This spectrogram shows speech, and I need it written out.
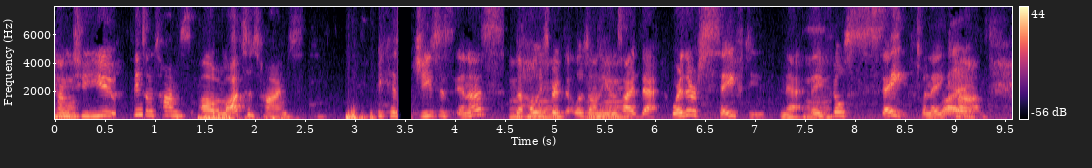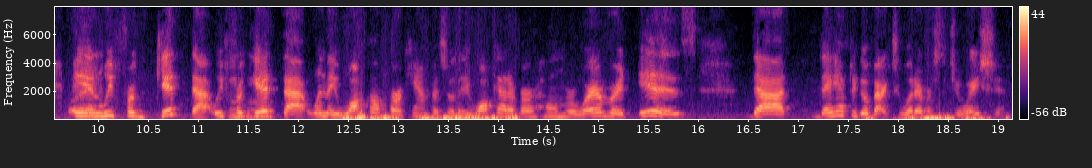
come to you. I think sometimes uh, lots of times because Jesus in us, the Holy Mhm. Spirit that lives on the Mhm. inside, that where there's safety net, they Mhm. feel safe when they Right. come. Right. And we forget that. We Mhm. forget that when they walk off our campus or they walk out of our home or wherever it is, that they have to go back to whatever situation.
